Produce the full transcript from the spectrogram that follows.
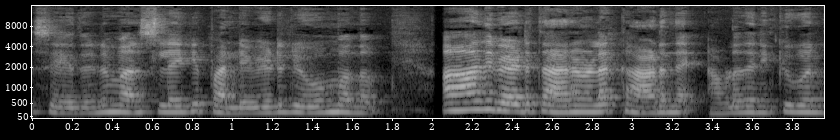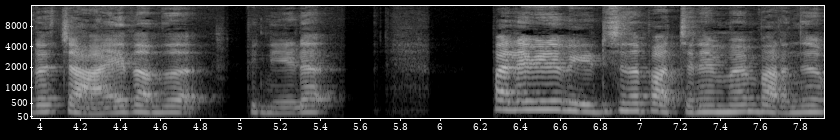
സേതുവിന് മനസ്സിലേക്ക് പല്ലവിയുടെ രൂപം വന്നു. ആദ്യമായിട്ട് താനവളെ കാണുന്നേ. അവൾ എനിക്ക് കൊണ്ട് ചായ തന്നത്. പിന്നീട് പല്ലവിയുടെ വീട്ടിൽ ചെന്നപ്പോൾ അച്ഛനും അമ്മയും പറഞ്ഞു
